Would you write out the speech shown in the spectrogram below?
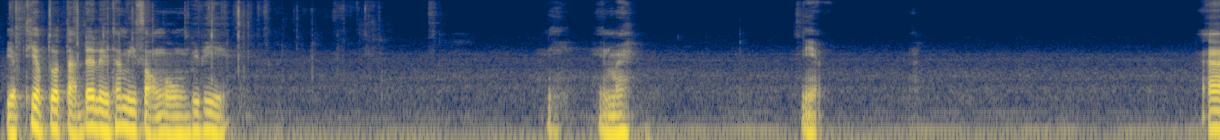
เปรียบเทียบตัวตัดได้เลยถ้ามีสององค์พี่ๆเห็นไหมเนี่ยอ่า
